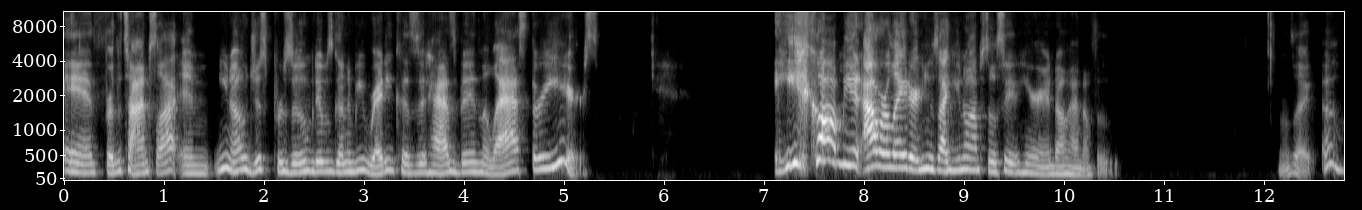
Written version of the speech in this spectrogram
and for the time slot and you know just presumed it was going to be ready because it has been the last three years he called me an hour later and he was like, you know, I'm still sitting here and don't have no food. I was like, oh.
